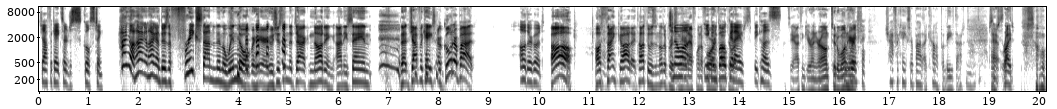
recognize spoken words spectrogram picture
Jaffa cakes are disgusting. Hang on, hang on, hang on. There's a freak standing in the window over here who's just in the dark nodding and he's saying that Jaffa cakes are good or bad. Oh, they're good. Oh, oh, thank God. I thought there was another person you know here in what? F104. You can vote it out because Yeah, I think you're on your own. Two to one horrific. here. Jaffa cakes are bad. I cannot believe that. Uh, right. So,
